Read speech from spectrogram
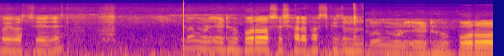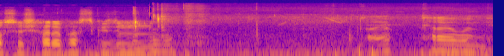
কই বাচ্চা এই যে। এটু বড় আছে সাড়ে পাঁচ কেজি মন। এটু বড় আছে সাড়ে পাঁচ কেজি মনে। ফেরা যাব এমনি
